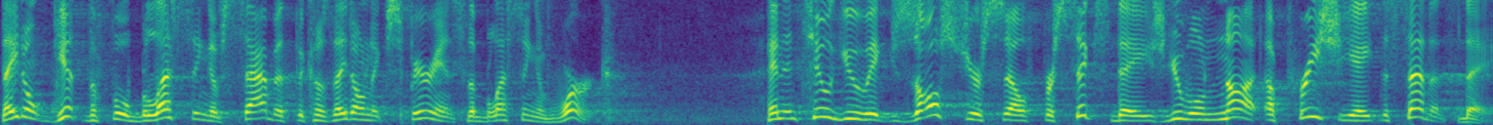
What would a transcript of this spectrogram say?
they don't get the full blessing of Sabbath because they don't experience the blessing of work. And until you exhaust yourself for six days, you will not appreciate the seventh day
